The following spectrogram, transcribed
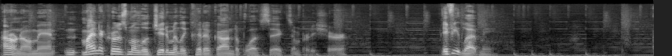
I don't know, man. My Necrozma legitimately could have gone to plus 6, I'm pretty sure. If he let me.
